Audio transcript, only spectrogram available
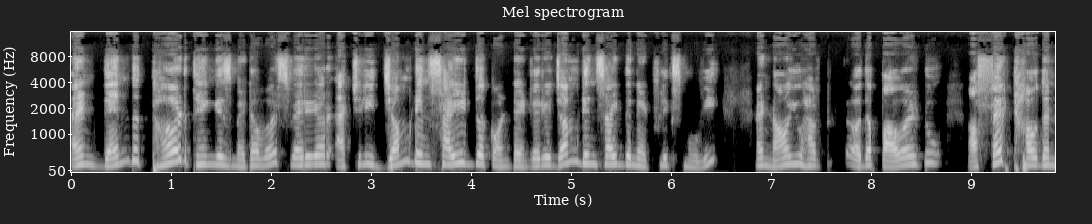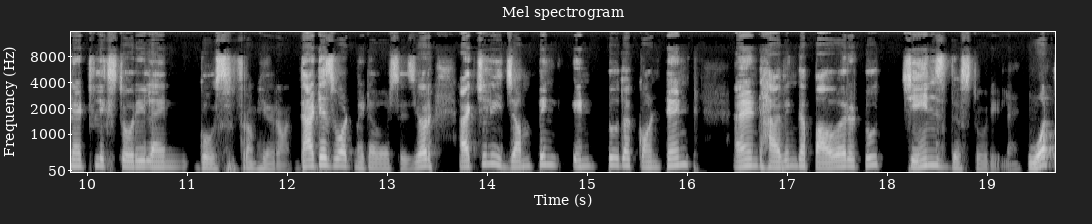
And then the third thing is metaverse, where you're actually jumped inside the content, where you jumped inside the Netflix movie, and now you have uh, the power to affect how the Netflix storyline goes from here on. That is what metaverse is. You're actually jumping into the content and having the power to change the storyline. What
